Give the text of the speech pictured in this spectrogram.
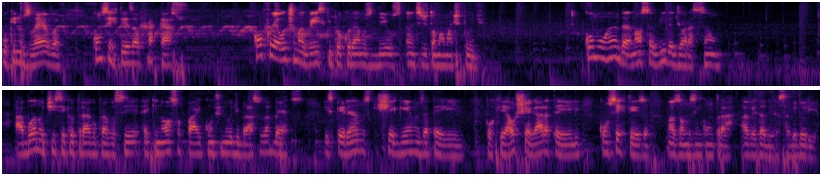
o que nos leva com certeza ao fracasso. Qual foi a última vez que procuramos Deus antes de tomar uma atitude? Como anda nossa vida de oração? A boa notícia que eu trago para você é que nosso Pai continua de braços abertos. Esperamos que cheguemos até Ele, porque ao chegar até Ele, com certeza nós vamos encontrar a verdadeira sabedoria.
